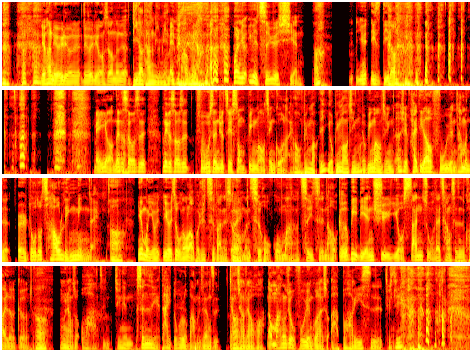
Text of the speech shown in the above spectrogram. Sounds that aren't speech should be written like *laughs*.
*laughs* 流汗流一流流一流的时候，那个滴到汤里面，没有没。有，忽然就越吃越咸。啊，因为一直滴到。没有，那个时候是、啊、那个时候是服务生就直接送冰毛巾过来。哦，冰毛诶，有冰毛巾吗？有冰毛巾，而且海底捞服务员他们的耳朵都超灵敏的。哦，因为我们有有一次我跟我老婆去吃饭的时候，我们吃火锅嘛，吃一吃，然后隔壁连续有三组在唱生日快乐歌，嗯、哦，我们想说哇，今今天生日也太多了吧，我们这样子讲悄悄话，哦、然后马上就有服务员过来说啊，不好意思，就今天。我 *laughs*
